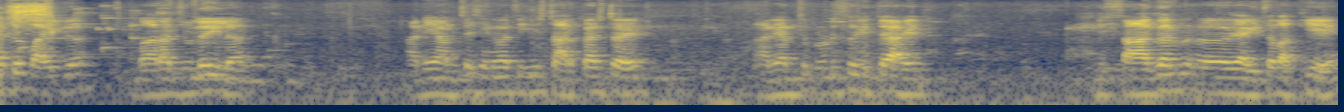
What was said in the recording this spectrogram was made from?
येतो बाईक बारा जुलैला. आणि आमच्या सिनेमाची ही स्टारकास्ट आहे आणि आमचे प्रोड्युसर इथे आहेत. आणि सागर अ, यायचं बाकी आहे.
